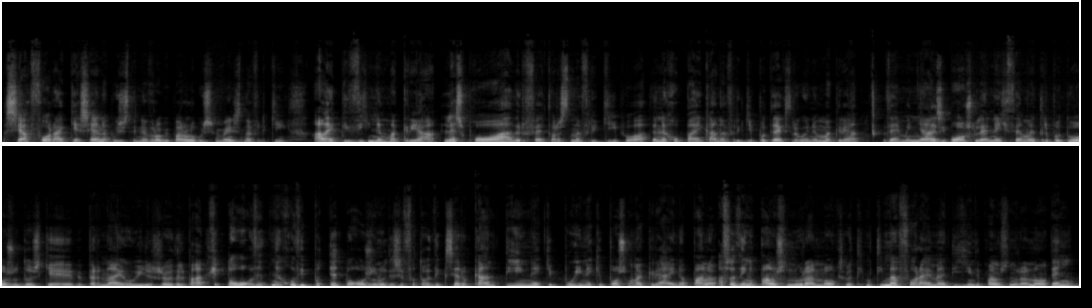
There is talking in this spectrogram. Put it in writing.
σε αφορά και σένα που είσαι στην Ευρώπη παρόλο που συμβαίνει στην Αφρική. Αλλά επειδή είναι μακριά, λες πω αδερφέ τώρα στην Αφρική, πω δεν έχω πάει καν Αφρική ποτέ έξτρα. Εγώ είναι μακριά, δεν με νοιάζει. Όσο λένε έχει θέμα η τρύπα του όζοντος και περνάει ο ήλιος κτλ. Το, δεν έχω δει ποτέ το όζον ούτε σε φωτο, δεν ξέρω καν τι είναι και πού είναι και πόσο μακριά είναι πάνω. Αυτό δεν είναι πάνω στον ουρανό. Ξέρω. Τι, τι με αφορά εμένα τι γίνεται πάνω στον ουρανό. Δεν,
